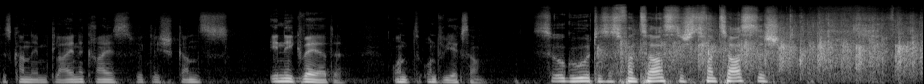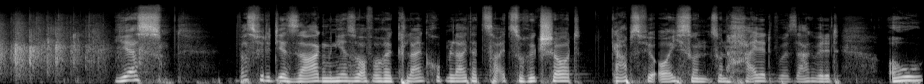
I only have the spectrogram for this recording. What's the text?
das kann im kleinen Kreis wirklich ganz innig werden und, und wirksam. So gut, das ist fantastisch, das ist fantastisch. Yes. Was würdet ihr sagen, wenn ihr so auf eure Kleingruppenleiterzeit zurückschaut? Gab es für euch so ein, so ein Highlight, wo ihr sagen würdet, oh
